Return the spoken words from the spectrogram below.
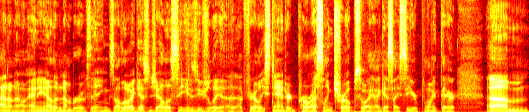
I don't know, any other number of things. Although I guess jealousy is usually a, a fairly standard pro wrestling trope. So I, I guess I see your point there. Um,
